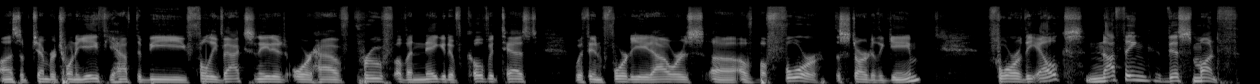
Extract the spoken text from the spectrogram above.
on September 28th. You have to be fully vaccinated or have proof of a negative COVID test within 48 hours uh, of before the start of the game. For the Elks, nothing this month.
